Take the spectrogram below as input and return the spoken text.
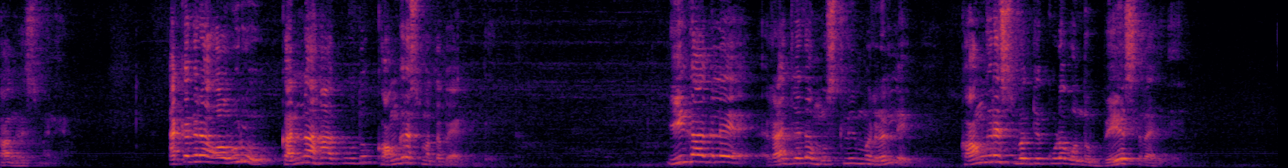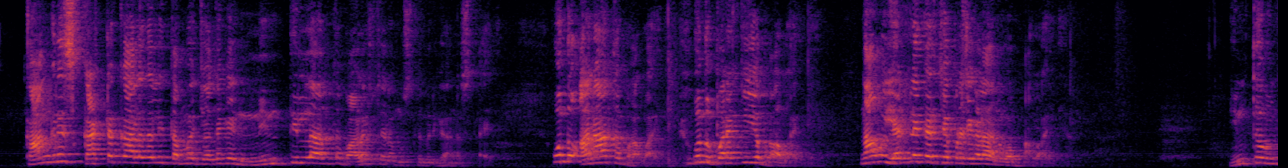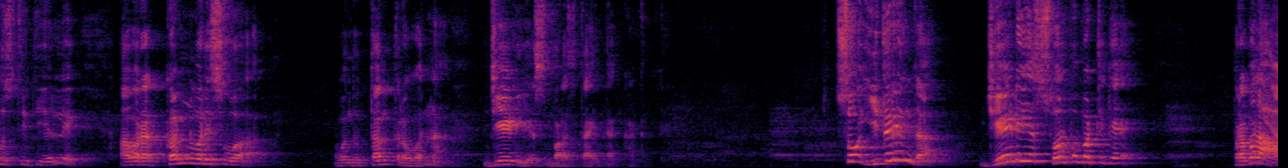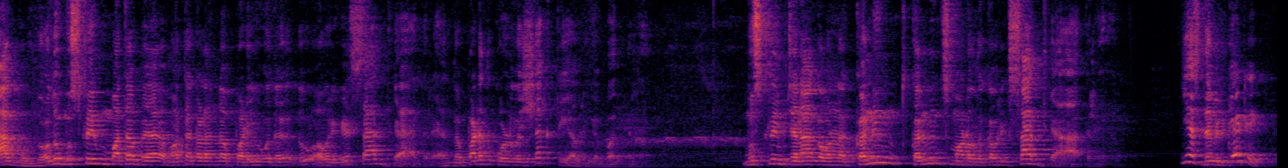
ಕಾಂಗ್ರೆಸ್ ಮೇಲೆ. ಯಾಕಂದರೆ ಅವರು ಕನ್ನ ಹಾಕುವುದು ಕಾಂಗ್ರೆಸ್ ಮತವೇ ಆಗಿದೆ. ಈಗಾಗಲೇ ರಾಜ್ಯದ ಮುಸ್ಲಿಮರಲ್ಲಿ ಕಾಂಗ್ರೆಸ್ ಬಗ್ಗೆ ಕೂಡ ಒಂದು ಬೇಸರ ಇದೆ. ಕಾಂಗ್ರೆಸ್ ಕಷ್ಟ ಕಾಲದಲ್ಲಿ ತಮ್ಮ ಜೊತೆಗೆ ನಿಂತಿಲ್ಲ ಅಂತ ಭಾಳಷ್ಟು ಜನ ಮುಸ್ಲಿಮರಿಗೆ ಅನ್ನಿಸ್ತಾ ಇದೆ. ಒಂದು ಅನಾಥ ಭಾವ ಇದೆ ಒಂದು ಪರಕೀಯ ಭಾವ ಇದೆ ನಾವು ಎರಡನೇ ದರ್ಜೆ ಪ್ರಜೆಗಳ ಅನ್ನುವ ಭಾವ ಇದೆ. ಇಂಥ ಒಂದು ಸ್ಥಿತಿಯಲ್ಲಿ ಅವರ ಕಣ್ವರಿಸುವ ಒಂದು ತಂತ್ರವನ್ನು ಜೆ ಡಿ ಎಸ್ ಬಳಸ್ತಾ ಇದ್ದಂಗೆ ಕಾಣುತ್ತೆ. ಸೊ ಇದರಿಂದ ಜೆ ಡಿ ಎಸ್ ಸ್ವಲ್ಪ ಮಟ್ಟಿಗೆ ಪ್ರಬಲ ಆಗ್ಬೋದು. ಅದು ಮುಸ್ಲಿಂ ಮತ ಮತಗಳನ್ನು ಪಡೆಯುವುದು ಅವರಿಗೆ ಸಾಧ್ಯ ಆದರೆ, ಅದನ್ನು ಪಡೆದುಕೊಳ್ಳುವ ಶಕ್ತಿ ಅವರಿಗೆ ಬಂದರೆ ಮುಸ್ಲಿಂ ಜನಾಂಗವನ್ನು ಕನ್ವಿನ್, ಕನ್ವಿನ್ಸ್ ಮಾಡೋದಕ್ಕೆ ಅವರಿಗೆ ಸಾಧ್ಯ ಆದರೆ. As they will get it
